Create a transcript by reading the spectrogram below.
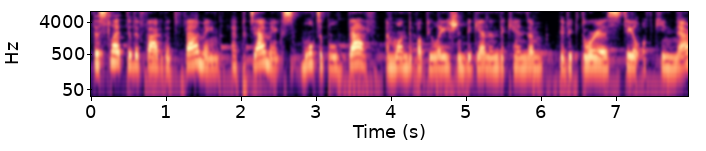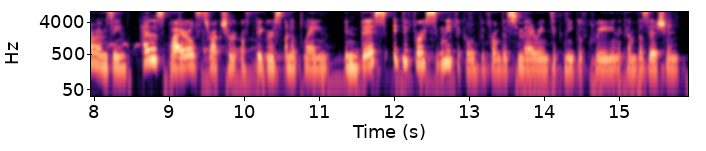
This led to the fact that famine, epidemics, multiple deaths among the population began in the kingdom. The victorious stele of King Naram-Sin had a spiral structure of figures on a plane. In this, it differs significantly from the Sumerian technique of creating a composition.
